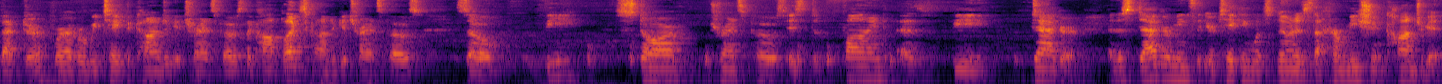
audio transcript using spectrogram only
vector wherever we take the conjugate transpose, the complex conjugate transpose. So v star transpose is defined as V dagger. And this dagger means that you're taking what's known as the Hermitian conjugate.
